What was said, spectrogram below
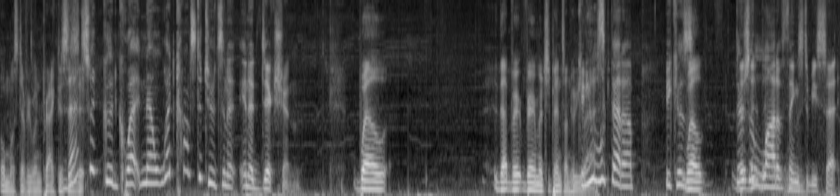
almost everyone practices That's it. a good question. Now, what constitutes an, an addiction? well, that very, very much depends on who Can you you ask. Can you look that up? Because well, there's the- a the- lot of things mm. to be said.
